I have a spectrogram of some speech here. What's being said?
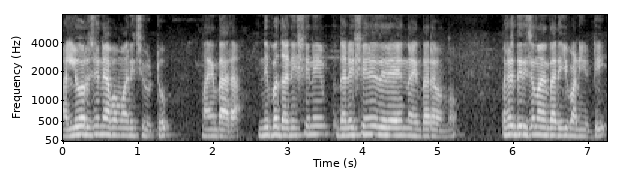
അല്ലു അർജുനെ അപമാനിച്ചു വിട്ടു നയൻതാര. ഇന്നിപ്പോൾ ധനുഷിനെയും ധനുഷിനെതിരെയും നയൻതാര വന്നു. പക്ഷേ തിരിച്ച് നയൻതാരയ്ക്ക് പണി കിട്ടി.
